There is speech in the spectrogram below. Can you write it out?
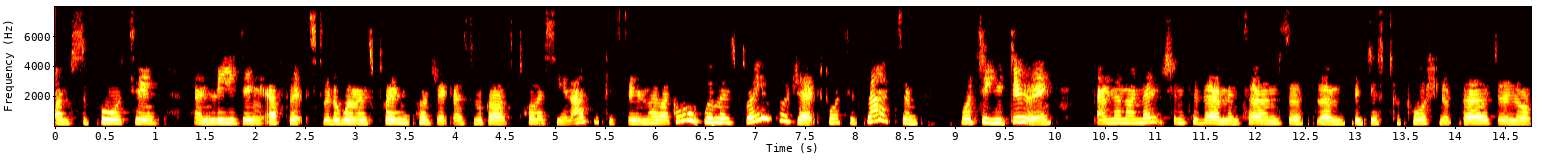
I'm supporting and leading efforts for the Women's Brain Project as regards policy and advocacy, and they're like, oh, Women's Brain Project, what is that? And what are you doing? And then I mentioned to them in terms of um, the disproportionate burden of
